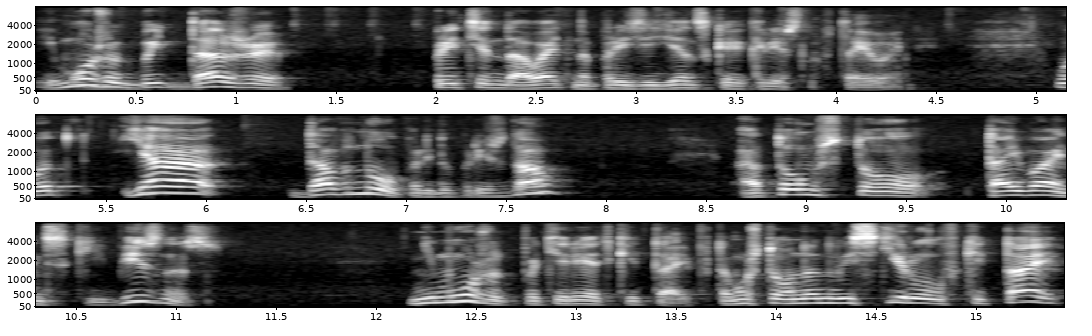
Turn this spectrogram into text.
И, может быть, даже претендовать на президентское кресло в Тайване. Вот я давно предупреждал, о том, что тайваньский бизнес не может потерять Китай, потому что он инвестировал в Китай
